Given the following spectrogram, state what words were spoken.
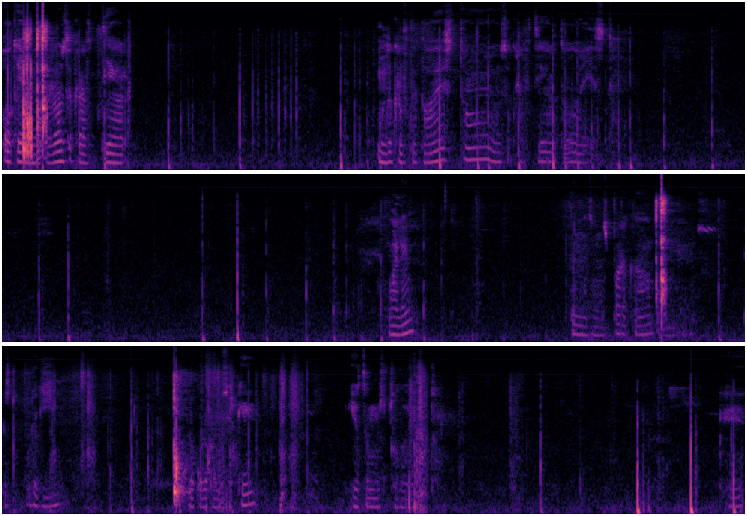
Ok, mientras vamos a craftear. Vamos a craftear todo esto. Vamos a craftear todo esto. Vale. Entonces nos vamos para acá. Ponemos esto por aquí. Lo colocamos aquí. Y hacemos todo esto. Ok,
